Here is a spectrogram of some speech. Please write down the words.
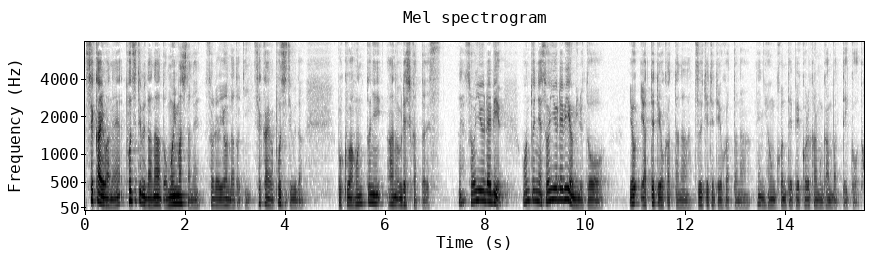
世界はねポジティブだなと思いましたね。それを読んだ時に。世界はポジティブだ。僕は本当にあの嬉しかったです、ね、そういうレビュー。本当にねそういうレビューを見るとよやっててよかったな続けててよかったな、ね、日本コンテッペこれからも頑張っていこうと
